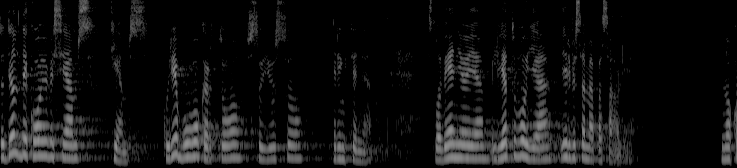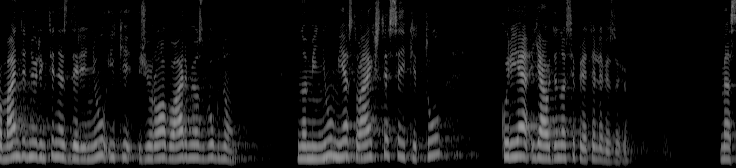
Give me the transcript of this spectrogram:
Todėl dėkoju visiems tiems, kurie buvo kartu su jūsų rinktinė. Slovenijoje, Lietuvoje ir visame pasaulyje. Nuo komandinių rinktinės derinių iki žiūrovo armijos būgnų. Nuo minių miesto aikštėse iki tų, kurie jaudinosi prie televizorių. Mes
